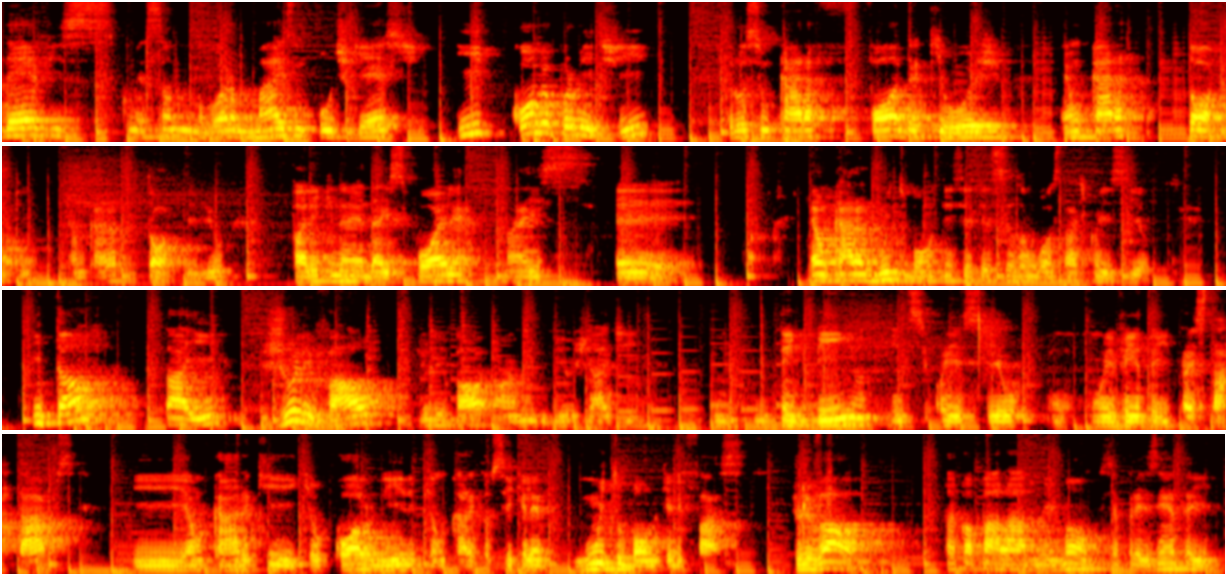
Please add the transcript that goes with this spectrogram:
devs, começando agora mais um podcast. E como eu prometi, trouxe um cara foda aqui hoje, é um cara top, é um cara top, viu? Falei que não ia dar spoiler, mas é, é um cara muito bom, tenho certeza que vocês vão gostar de conhecê-lo. Então, tá aí, Julival, Julival é um amigo meu já de um, um tempinho, a gente se conheceu um, um evento aí para startups, e é um cara que, que eu colo nele, que é um cara que eu sei que ele é muito bom no que ele faz. Julival, tá com a palavra, meu irmão. Se apresenta aí.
